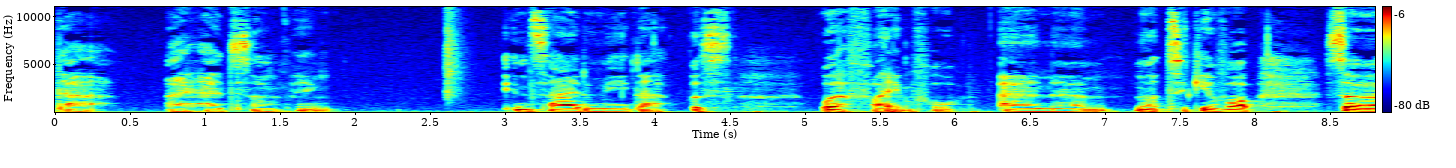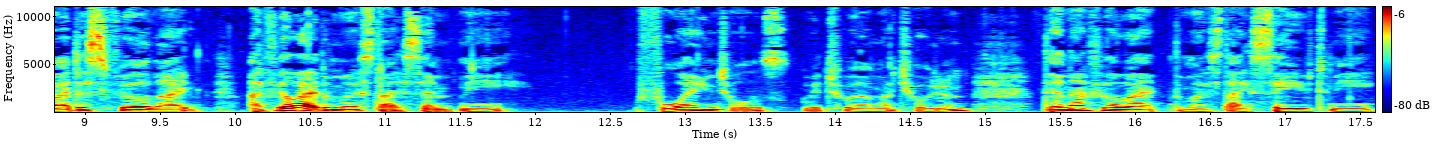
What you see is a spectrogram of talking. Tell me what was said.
that I had something inside of me that was worth fighting for and um, not to give up. So I just feel like I feel like the Most High sent me four angels, which were my children. Then I feel like the Most High saved me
